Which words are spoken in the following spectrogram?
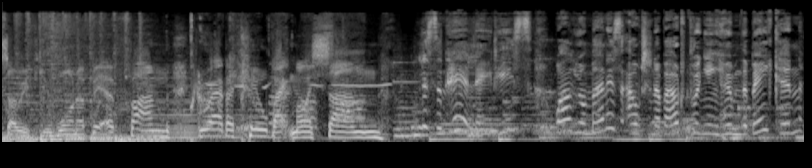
So if you want a bit of fun, grab a Keelback, my son. Listen here, ladies. While your man is out and about bringing home the bacon,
